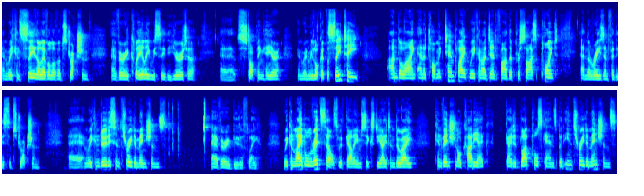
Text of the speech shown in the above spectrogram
And we can see the level of obstruction uh, very clearly. We see the ureter uh, stopping here. And when we look at the CT underlying anatomic template, we can identify the precise point and the reason for this obstruction. Uh, and we can do this in three dimensions uh, very beautifully. We can label red cells with gallium-68 and do a conventional cardiac gated blood pool scans, but in three dimensions,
